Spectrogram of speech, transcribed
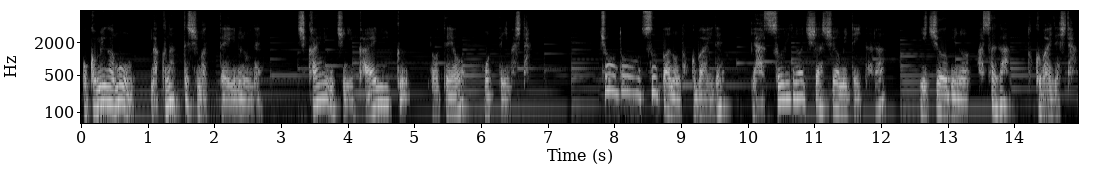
お米がもうなくなってしまっているので近いうちに買いに行く予定を持っていました。ちょうどスーパーの特売で安売りのチラシを見ていたら日曜日の朝が特売でした。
